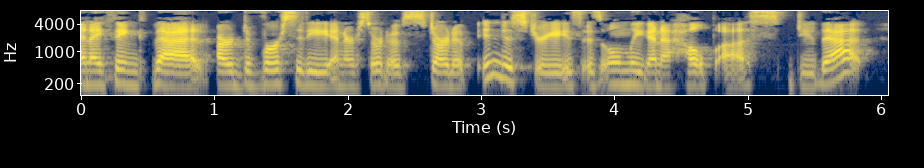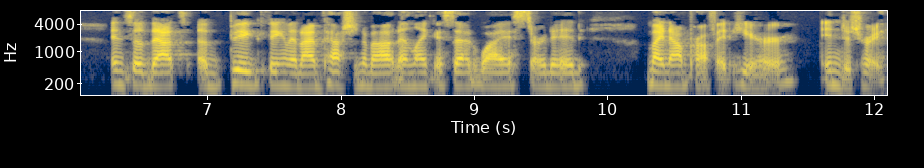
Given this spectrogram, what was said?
And I think that our diversity and our sort of startup industries is only going to help us do that. And so that's a big thing that I'm passionate about. And like I said, why I started my nonprofit here in Detroit.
